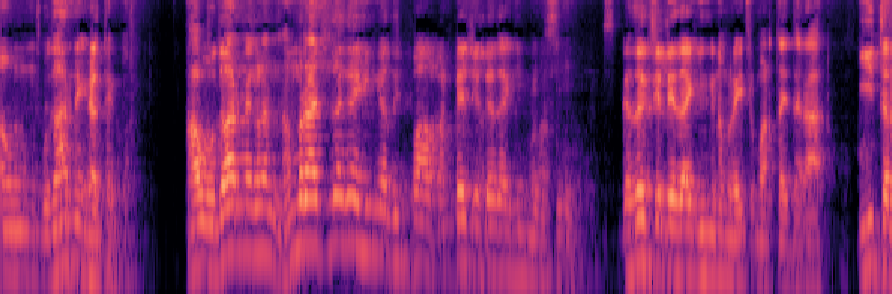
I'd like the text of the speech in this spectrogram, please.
ನಾವು ಉದಾಹರಣೆ ಹೇಳ್ತೇವೆ. ಆ ಉದಾಹರಣೆಗಳನ್ನ ನಮ್ಮ ರಾಜ್ಯದಾಗ ಹಿಂಗ ಅದಪ್ಪ ಮಂಡ್ಯ ಜಿಲ್ಲೆದಾಗ ಹಿಂಗ ಗದಗ ಜಿಲ್ಲೆದಾಗ ಹಿಂಗ ನಮ್ಮ ರೈತರು ಮಾಡ್ತಾ ಇದ್ದಾರ? ಈ ತರ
